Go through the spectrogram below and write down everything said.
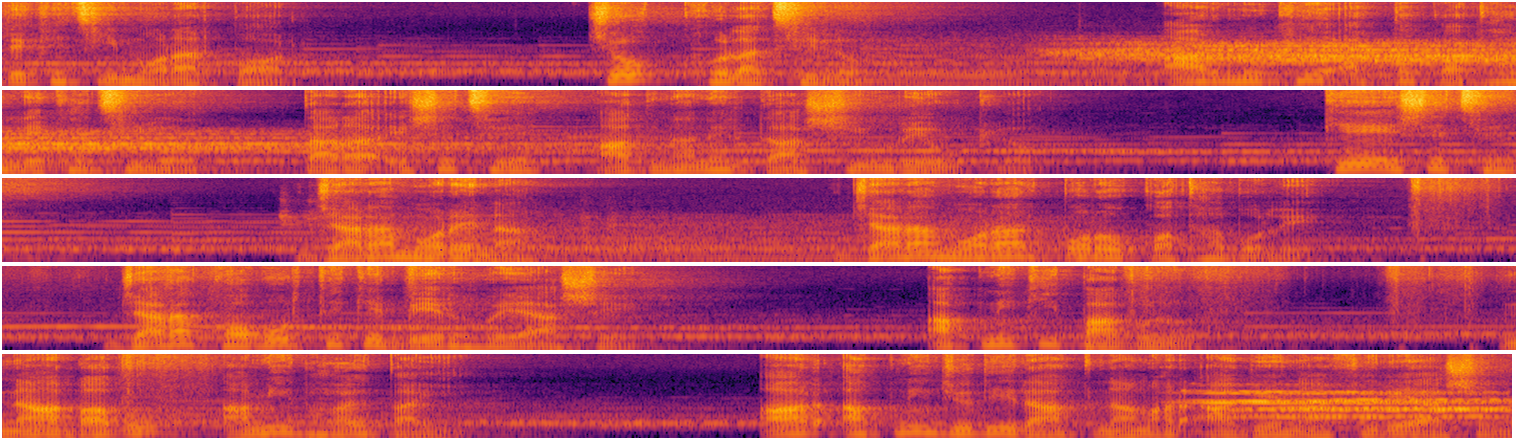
দেখেছি মরার পর। চোখ খোলা ছিল। আর মুখে একটা কথা লেখা ছিল। তারা এসেছে, আদনানের গা শিউরে উঠল। কে এসেছে? যারা মরে না। যারা মরার পরও কথা বলে, যারা কবর থেকে বের হয়ে আসে, আপনি কি পাগল? না বাবু, আমি ভয় পাই। আর আপনি যদি রাত নামার আগে না ফিরে আসেন,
